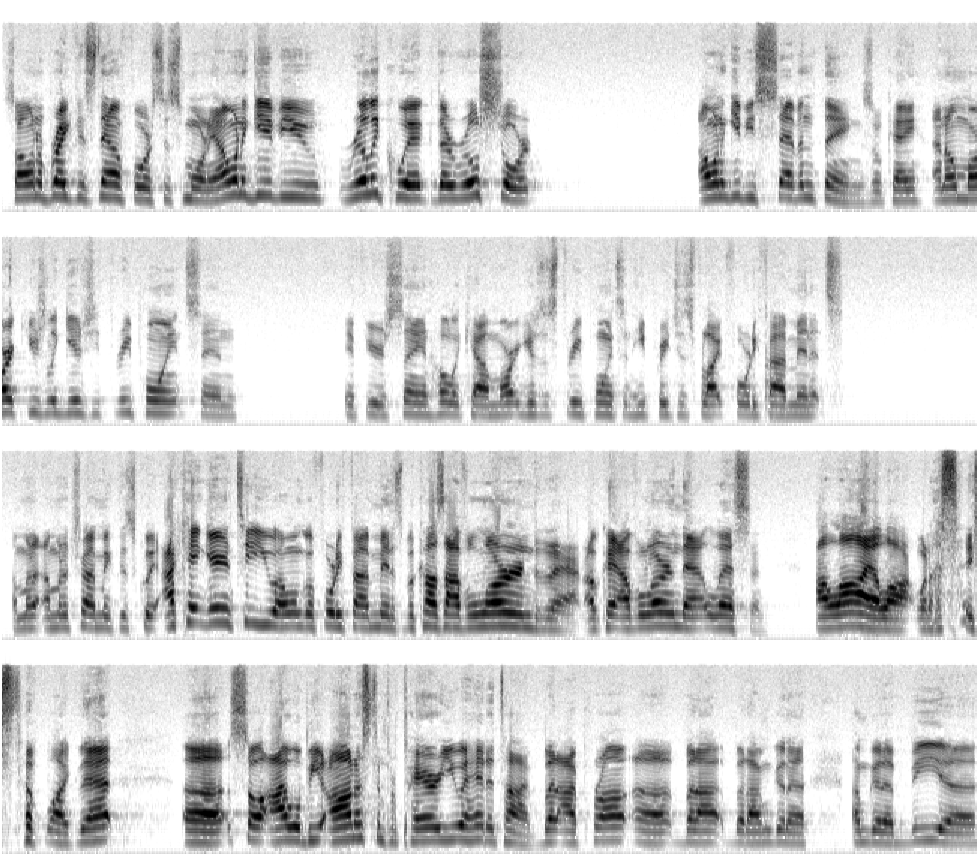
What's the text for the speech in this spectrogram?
So I want to break this down for us this morning. I want to give you, really quick, they're real short. I want to give you seven things, okay? I know Mark usually gives you three points, and if you're saying, holy cow, Mark gives us three points and he preaches for like 45 minutes. I'm going to I'm going to try to make this quick. I can't guarantee you I won't go 45 minutes because I've learned that. Okay, I've learned that lesson. I lie a lot when I say stuff like that. Uh, so I will be honest and prepare you ahead of time. But I prom- uh, but I but I'm gonna I'm gonna be uh,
